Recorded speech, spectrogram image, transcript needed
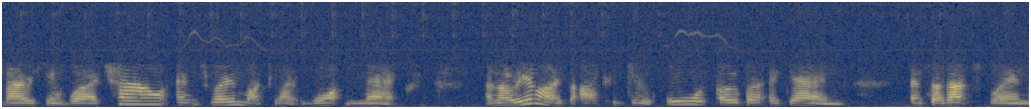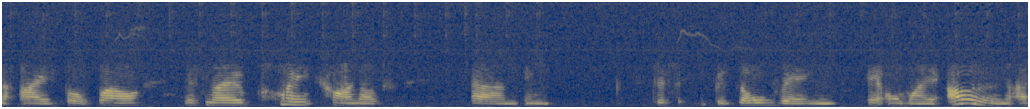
Marriage didn't work out, and it's very much like what next. And I realized that I could do all over again. And so that's when I thought, well, there's no point kind of um, in just resolving it on my own. I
